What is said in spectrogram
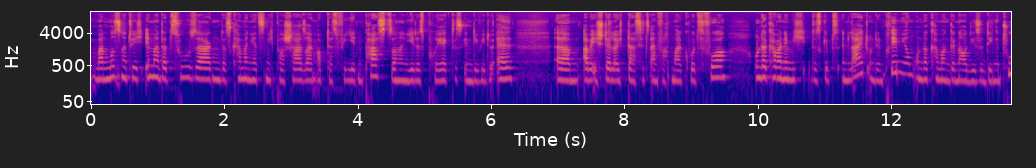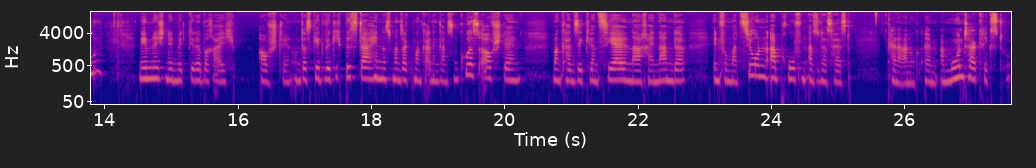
man muss natürlich immer dazu sagen, das kann man jetzt nicht pauschal sagen, ob das für jeden passt, sondern jedes Projekt ist individuell. Ähm, aber ich stelle euch das jetzt einfach mal kurz vor. Und da kann man nämlich, das gibt es in Light und in Premium, und da kann man genau diese Dinge tun, nämlich in den Mitgliederbereich aufstellen. Und das geht wirklich bis dahin, dass man sagt, man kann einen ganzen Kurs aufstellen, man kann sequenziell nacheinander Informationen abrufen. Also das heißt, keine Ahnung, ähm, am Montag kriegst du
